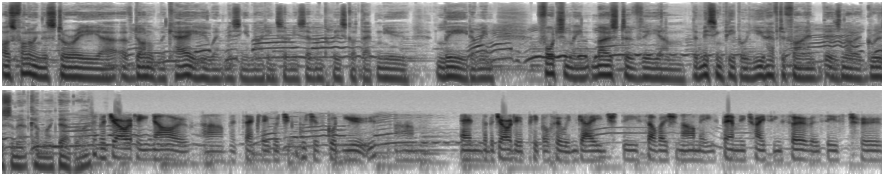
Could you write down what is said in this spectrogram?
I was following the story uh, of Donald Mackay, who went missing in 1977. Police got that new lead. I mean, fortunately, most of the um, the missing people you have to find, there's not a gruesome outcome like that, right? The majority know um, exactly, which which is good news. Um, and the majority of people who engage the Salvation Army Family Tracing Service is to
